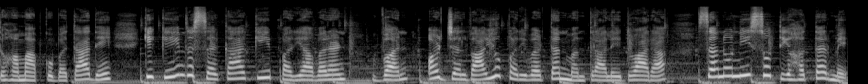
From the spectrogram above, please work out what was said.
तो हम आपको बता दें कि केंद्र सरकार की पर्यावरण, वन और जलवायु परिवर्तन मंत्रालय द्वारा सन उन्नीस सौ तिहत्तर में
